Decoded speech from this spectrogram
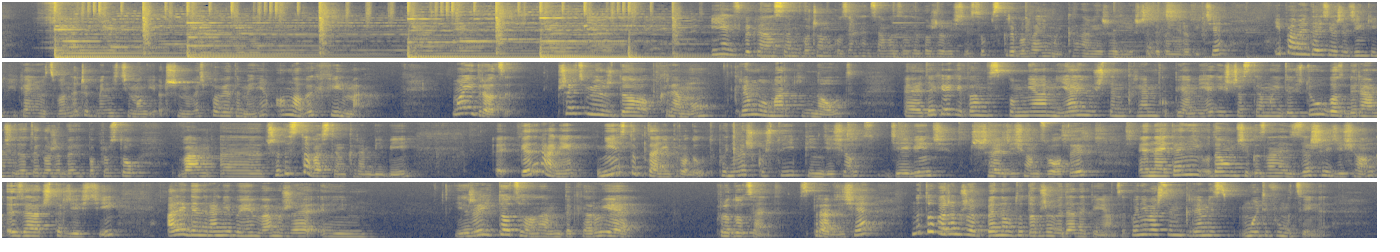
I jak zwykle na samym początku zachęcam Was do tego, żebyście subskrybowali mój kanał, jeżeli jeszcze tego nie robicie. I pamiętajcie, że dzięki klikaniu w dzwoneczek będziecie mogli otrzymywać powiadomienia o nowych filmach. Moi drodzy, przejdźmy już do kremu, kremu marki Note. E, tak jak Wam wspomniałam, ja już ten krem kupiłam jakiś czas temu i dość długo zbierałam się do tego, żeby po prostu Wam e, przetestować ten krem BB. E, generalnie nie jest to tani produkt, ponieważ kosztuje 59-60 zł. Najtaniej udało mi się go znaleźć za, 60, e, za 40, ale generalnie powiem Wam, że jeżeli to, co nam deklaruje producent, sprawdzi się, no to uważam, że będą to dobrze wydane pieniądze, ponieważ ten krem jest multifunkcyjny.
